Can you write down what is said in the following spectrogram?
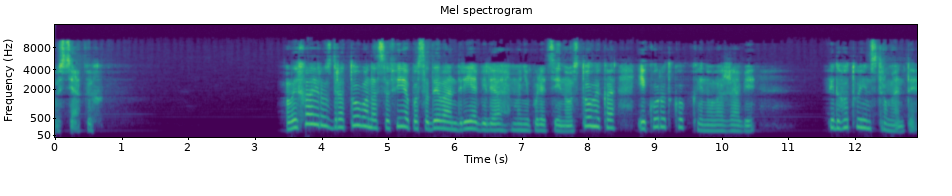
усяких. Лиха й роздратована Софія посадила Андрія біля маніпуляційного столика і коротко кинула жабі. Підготуй інструменти.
